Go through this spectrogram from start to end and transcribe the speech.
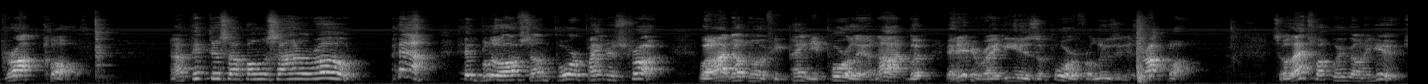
drop cloth. I picked this up on the side of the road. It blew off some poor painter's truck. Well, I don't know if he painted poorly or not, but at any rate, he is a poor for losing his drop cloth. So that's what we're going to use.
